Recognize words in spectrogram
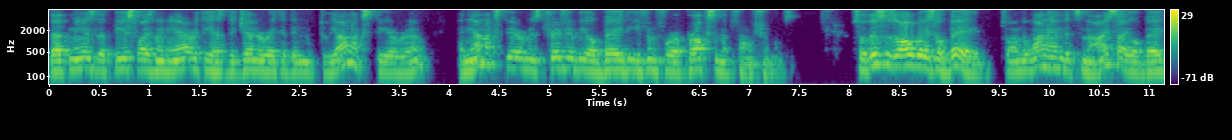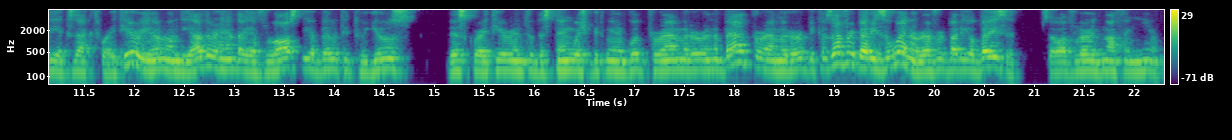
That means that piecewise linearity has degenerated into Janak's theorem, and Janak's theorem is trivially obeyed even for approximate functionals. So this is always obeyed. So on the one hand, it's nice, I obey the exact criterion. On the other hand, I have lost the ability to use this criterion to distinguish between a good parameter and a bad parameter because everybody's a winner, everybody obeys it. So I've learned nothing new.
